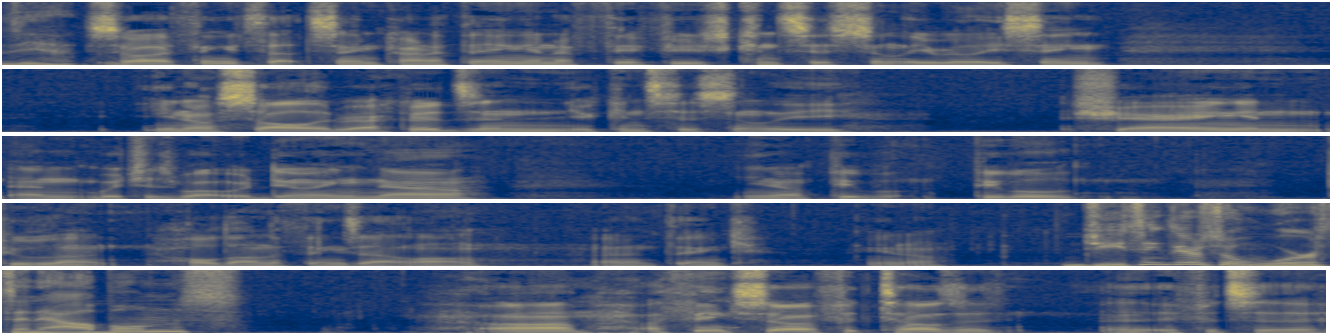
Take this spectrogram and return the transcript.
Yeah. so I think it's that same kind of thing. And if, if you're consistently releasing, you know, solid records and you're consistently sharing and, and which is what we're doing now, you know, people people people don't hold on to things that long. I don't think, you know. Do you think there's a worth in albums? Um, I think so. If it tells a, if it's a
